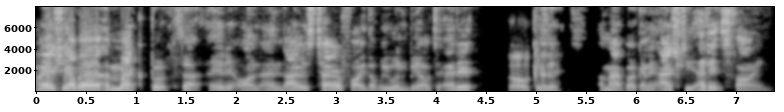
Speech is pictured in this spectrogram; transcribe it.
I actually have a, a MacBook that I edit on, and I was terrified that we wouldn't be able to edit because Okay. it's a MacBook, and it actually edits fine.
